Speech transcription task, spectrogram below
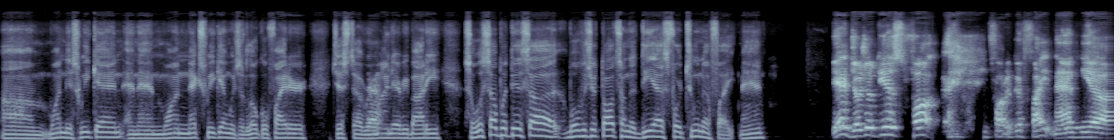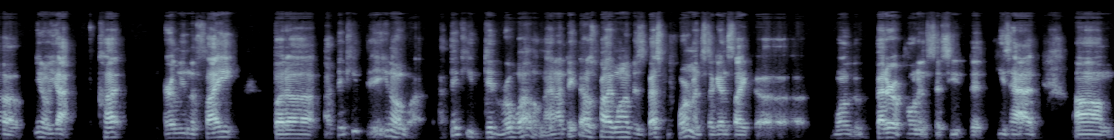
Um, one this weekend and then one next weekend, which is a local fighter, just to remind everybody. So what's up with this? Uh, what was your thoughts on the Diaz Fortuna fight, man? Yeah, Jojo Diaz fought. He fought a good fight, man. He, uh, you know, he got cut early in the fight, but uh, I think he, you know, I think he did real well, man. I think that was probably one of his best performances against like uh, one of the better opponents that he that he's had. Um,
